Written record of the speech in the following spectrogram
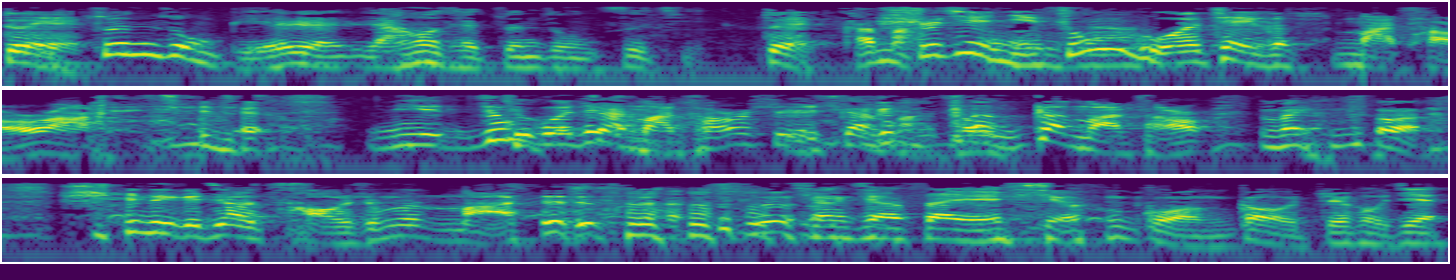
对，尊重别人，然后才尊重自己。对，实际你中国这个马槽啊，这这你中国这个马槽是干马干干马槽，没错，是那个叫草什么马。锵锵三人行，广告之后见。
